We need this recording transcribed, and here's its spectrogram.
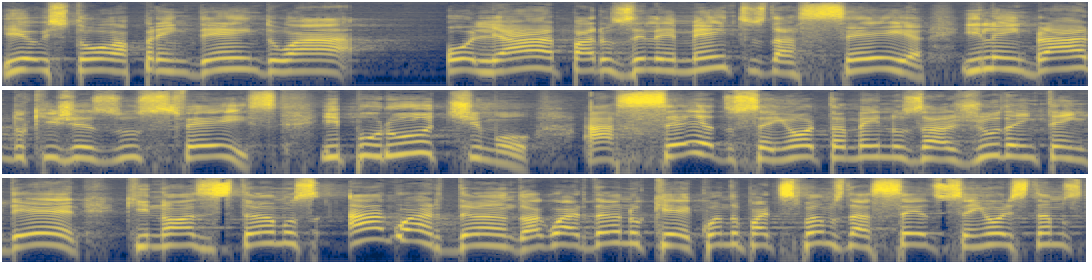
E eu estou aprendendo a olhar para os elementos da ceia e lembrar do que Jesus fez. E por último, a ceia do Senhor também nos ajuda a entender que nós estamos aguardando, aguardando o quê? Quando participamos da ceia do Senhor, estamos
